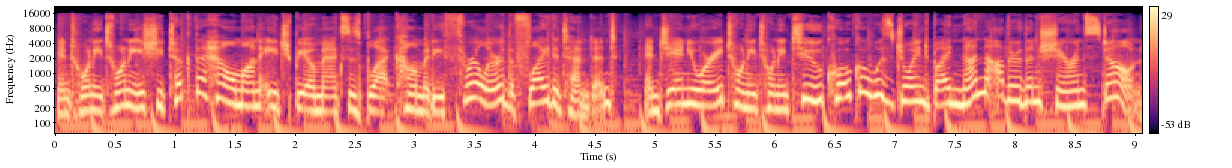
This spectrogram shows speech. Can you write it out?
In 2020, she took the helm on HBO Max's black comedy thriller The Flight Attendant. In January 2022, Cuoco was joined by none other than Sharon Stone,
